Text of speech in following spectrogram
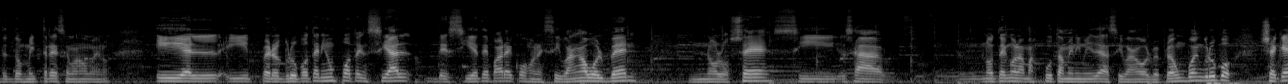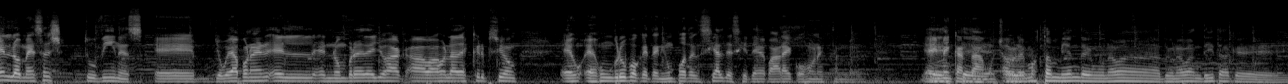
de 2013 más o menos. Y el, y, pero el grupo tenía un potencial de siete pares de cojones. Si van a volver, no lo sé. Si, o sea, no tengo la más puta mínima idea si van a volver. Pero es un buen grupo. Chequen los Message to Venus. Eh, yo voy a poner el, el nombre de ellos acá abajo en la descripción. Es, es un grupo que tenía un potencial de siete pares de cojones también. Y a mí me Este, encantaba mucho. Hablemos también de una, de una bandita que,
